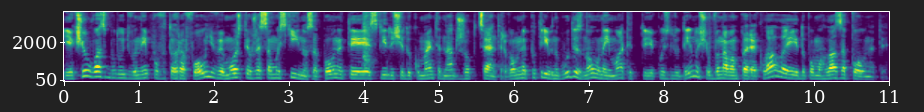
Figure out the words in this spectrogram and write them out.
І якщо у вас будуть вони пофотографовані, ви можете вже самостійно заповнити слідучі документи на джоб-центр. Вам не потрібно буде знову наймати якусь людину, щоб вона вам переклала і допомогла заповнити.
